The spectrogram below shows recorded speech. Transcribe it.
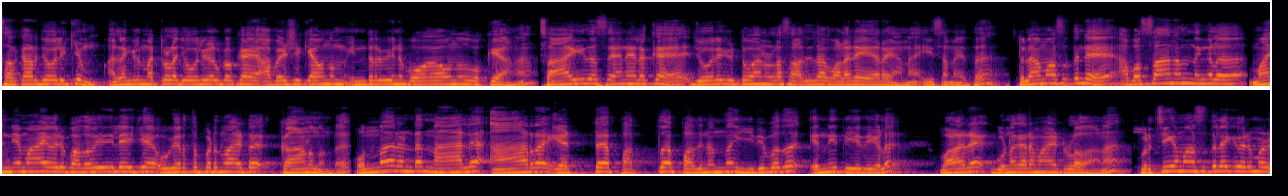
സർക്കാർ ജോലിക്കും അല്ലെങ്കിൽ മറ്റുള്ള ജോലികൾക്കൊക്കെ അപേക്ഷിക്കാവുന്നതും ഇന്റർവ്യൂവിന് പോകാവുന്നതും ഒക്കെയാണ് സായുധ സേനയിലൊക്കെ ജോലി കിട്ടുവാനുള്ള സാധ്യത വളരെയേറെയാണ് ഈ സമയത്ത്. തുലാമാസത്തിന്റെ അവസാനം നിങ്ങൾ മാന്യമായ ഒരു പദവിയിലേക്ക് ഉയർത്തപ്പെടുന്നതായിട്ട് കാണുന്നുണ്ട്. ഒന്ന് രണ്ട് നാല് ആറ് എട്ട് പത്ത് പതിനൊന്ന് ഇരുപത് എന്നീ തീയതികൾ വളരെ ഗുണകരമായിട്ടുള്ളതാണ്. വൃശ്ചിക മാസത്തിലേക്ക് വരുമ്പോൾ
